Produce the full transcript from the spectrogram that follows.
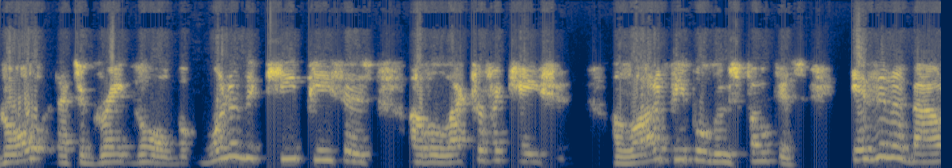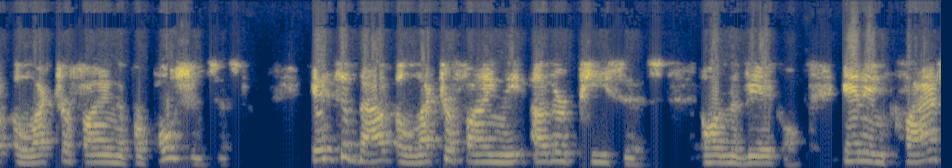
goal. That's a great goal. But one of the key pieces of electrification, a lot of people lose focus, isn't about electrifying the propulsion system. It's about electrifying the other pieces on the vehicle. And in Class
